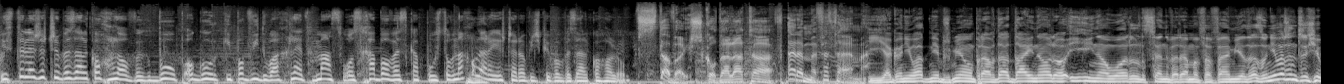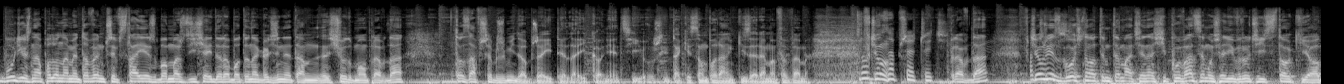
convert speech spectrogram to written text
Jest tyle rzeczy bezalkoholowych. Bób, ogórki, powidła, chleb, masło, schabowe z kapustą. Na cholerę jeszcze robić piwo bez alkoholu. Wstawaj, szkoda lata w RMFFM. Jak oni ładnie brzmią, prawda? Dinoro i Ina World Sen w RMF FM. I od razu, nieważne czy się budzisz na polu namiotowym, czy wstajesz, bo masz dzisiaj do roboty na godzinę tam e, siódmą, prawda? To zawsze brzmi dobrze i tyle, i koniec, i już. I takie są poranki z RMF FM. Trudno zaprzeczyć. Prawda? Wciąż jest głośno o tym temacie. Nasi pływacy musieli wrócić z Tokio.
